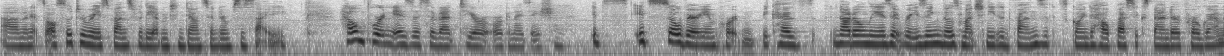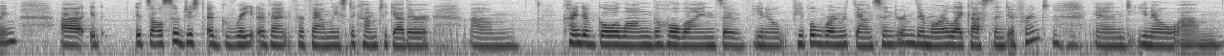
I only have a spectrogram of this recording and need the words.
Um, and it's also to raise funds for the Edmonton Down Syndrome Society. How important is this event to your organization? It's, it's so very important because not only is it raising those much needed funds, it's going to help us expand our programming. Uh, it, it's also just a great event for families to come together, um, kind of go along the whole lines of, you know, people born with Down syndrome, they're more like us than different. Mm -hmm. And, you know, um,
